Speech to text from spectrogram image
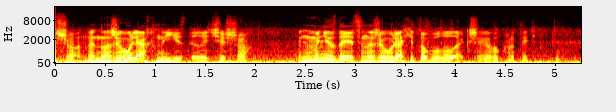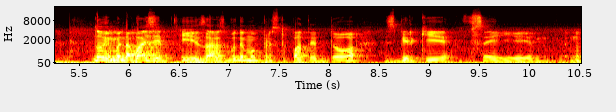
Що, ми на Жигулях не їздили чи що? Мені здається, на Жигулях і то було легше його крутити. Ну і ми на базі, і зараз будемо приступати до збірки всеї, ну,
